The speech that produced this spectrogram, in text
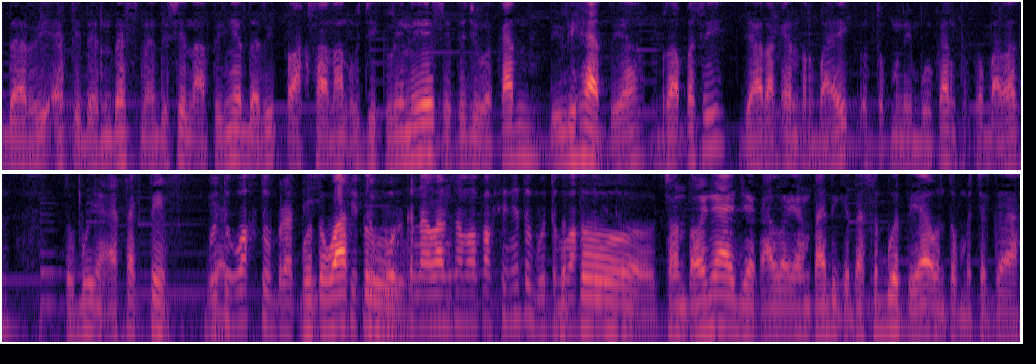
dari evidence based medicine artinya dari pelaksanaan uji klinis itu juga kan dilihat ya berapa sih jarak yang terbaik untuk menimbulkan kekebalan tubuh yang efektif. Butuh ya. waktu berarti. Butuh Si waktu. tubuh kenalan sama vaksin itu butuh waktu. Betul. Contohnya aja kalau yang tadi kita sebut ya untuk mencegah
